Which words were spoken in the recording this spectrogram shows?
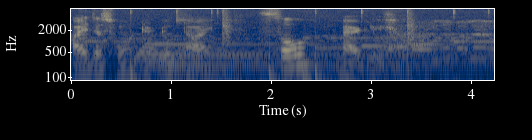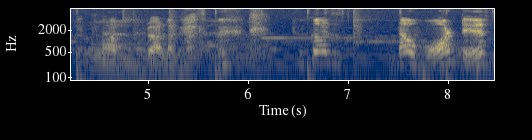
I just wanted to die so badly. इतना बुरा लग रहा था। Because the what if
